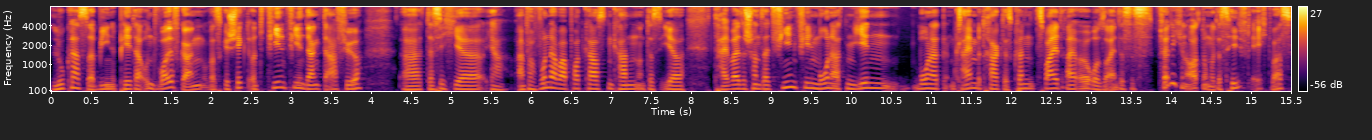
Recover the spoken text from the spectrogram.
Lukas, Sabine, Peter und Wolfgang was geschickt und vielen, vielen Dank dafür, äh, dass ich hier ja einfach wunderbar podcasten kann und dass ihr teilweise schon seit vielen, vielen Monaten jeden Monat mit einem kleinen Betrag, das können zwei, drei Euro sein, das ist völlig in Ordnung und das hilft echt was,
